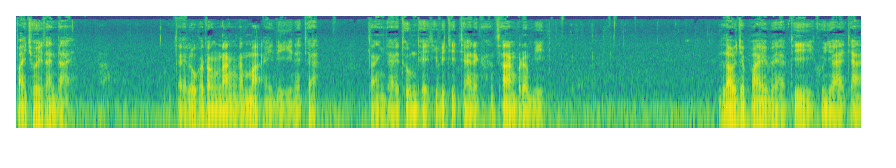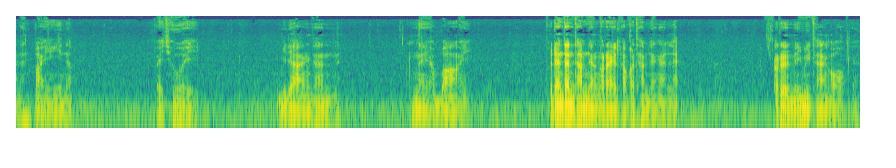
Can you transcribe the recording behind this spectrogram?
ไปช่วยท่านได้ แต่ลูกก็ต้องนั่งธรรมะให้ดีนะจ๊ะ ตั้งใจทุ่มเทชีวิตจิตใจในการสร้างบารมี เราจะไปแบบที่คุณยายอาจารย์ท่านไปอย่างนี้เนาะไปช่วยบิดาของท่านในอบาย เพราะนั้นท่านทำอย่างไรเราก็ทำอย่างนั้นแหละ เรื่องนี้มีทางออกนะ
